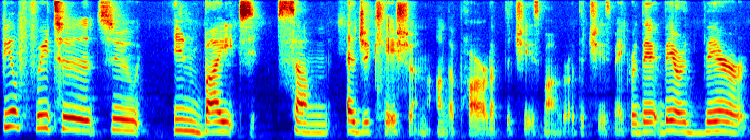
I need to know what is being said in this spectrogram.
Feel free to, to invite some education on the part of the cheesemonger or the cheesemaker. They, they are there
